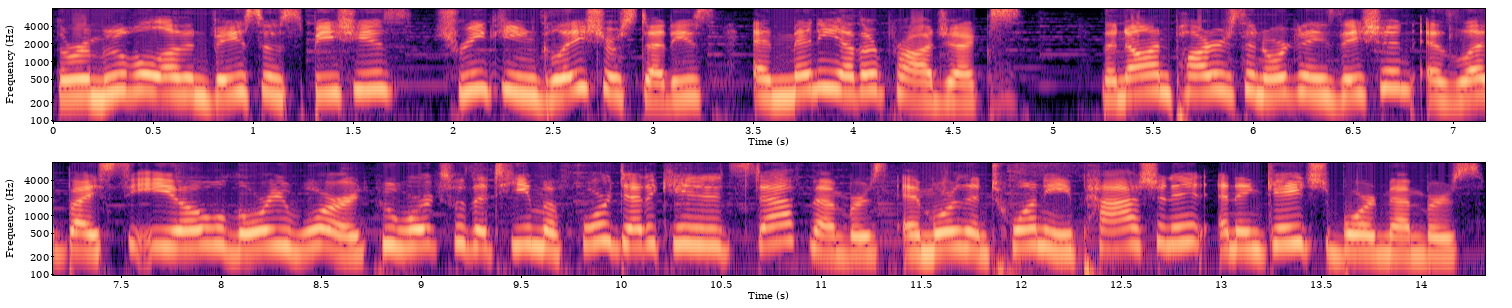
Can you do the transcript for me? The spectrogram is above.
the removal of invasive species, shrinking glacier studies, and many other projects. The nonpartisan organization is led by CEO Lori Ward, who works with a team of four dedicated staff members and more than 20 passionate and engaged board members.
